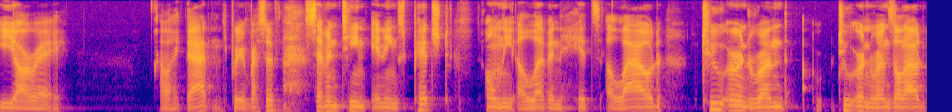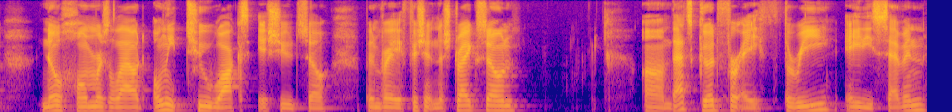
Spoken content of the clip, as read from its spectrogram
ERA. I like that. It's pretty impressive. 17 innings pitched, only 11 hits allowed, two earned run, two earned runs allowed, no homers allowed, only two walks issued. So been very efficient in the strike zone. Um, that's good for a 387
